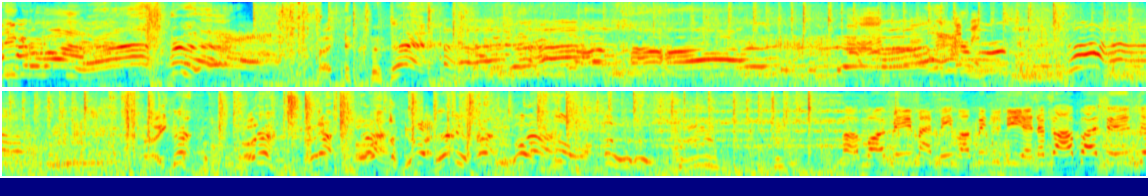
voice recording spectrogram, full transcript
சீக்கிரம். ஆ, மம்மி மம்மி மம்மி என்ன காப்பாத்துங்க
